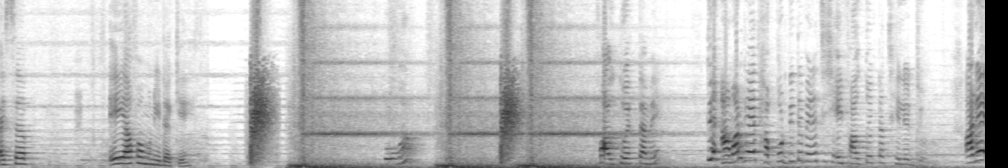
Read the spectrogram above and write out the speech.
আইসা এই আফামনিটাকে বৌমা? ফালতু একটা মেয়ে। তুই আমার গায়ে থাপ্পড় দিতে পেরেছিস এই ফালতু একটা ছেলের জন্য। আরে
